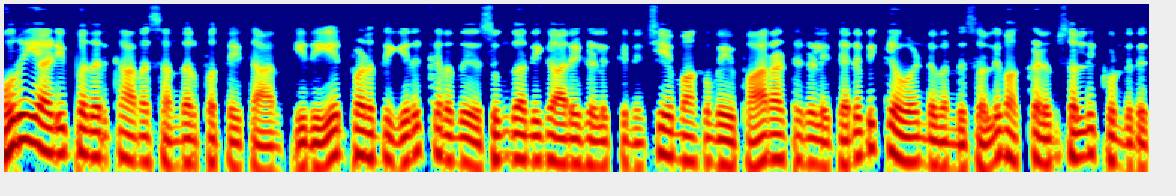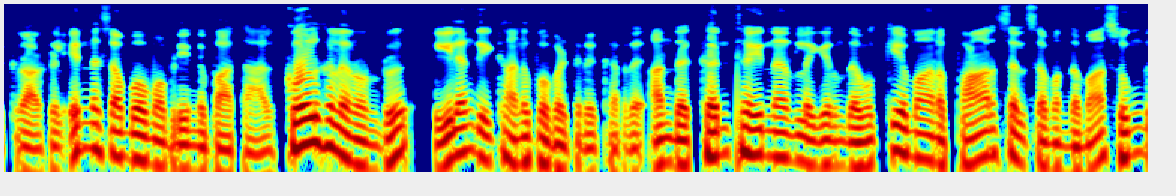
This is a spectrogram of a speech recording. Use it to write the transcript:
முறியடிப்பதற்கான சந்தர்ப்பத்தை தான் இது ஏற்படுத்தி இருக்கிறது. சுங்க அதிகாரிகளுக்கு நிச்சயமாகவே பாராட்டுகளை தெரிவிக்க வேண்டும் என்று சொல்லி மக்களும் சொல்லிக் கொண்டிருக்கிறார்கள். என்ன சம்பவம் அப்படின்னு பார்த்தால் கோள்கலன் ஒன்று இலங்கைக்கு அனுப்பப்பட்டிருக்கிறது. அந்த கண்டெய்னர்ல இருந்த முக்கியமான பார்சல் சம்பந்தமா சுங்க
